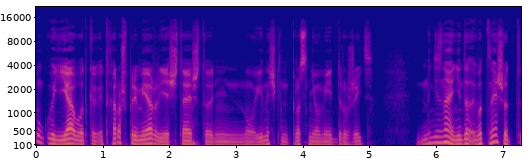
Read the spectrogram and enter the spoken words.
Ну, я вот, это хороший пример. Я считаю, что, ну, Иночкин просто не умеет дружить. Ну, не знаю, не до- вот знаешь, вот,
